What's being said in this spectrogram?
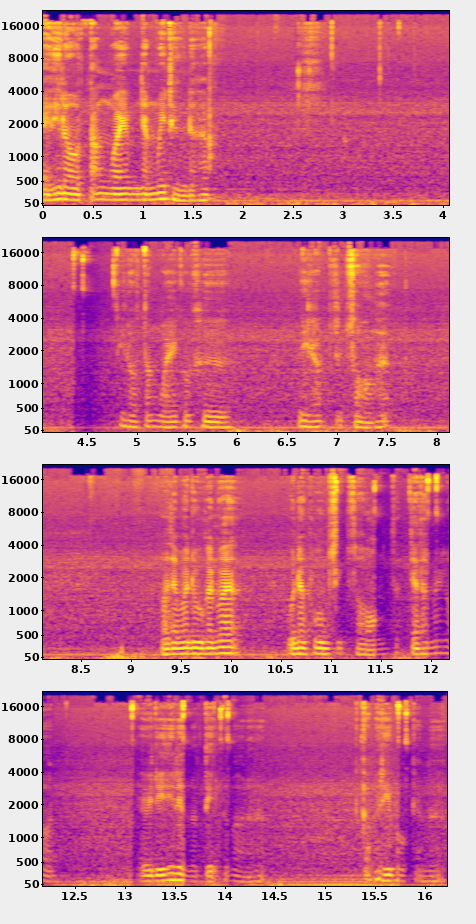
แต่ที่เราตั้งไว้ยังไม่ถึงนะครับ ที่เราตั้งไว้ก็คือนี่ครับ 12ฮะเราจะมาดูกันว่าอุณหภูมิ 12 จะทำให้หลอด LED ที่หนึ่งเราติดหรือเปล่านะครับกลับไปที่โปรแกรมนะ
